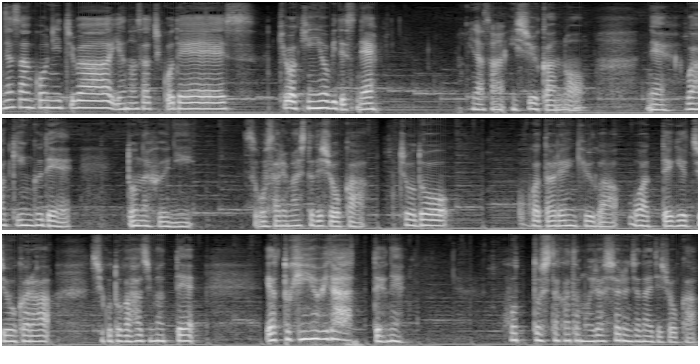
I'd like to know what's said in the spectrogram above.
皆さんこんにちは矢野幸子です。今日は金曜日ですね。皆さん1週間のねワーキングデーどんな風に過ごされましたでしょうか？ちょうど大型連休が終わって月曜から仕事が始まってやっと金曜日だってねほっとした方もいらっしゃるんじゃないでしょうか。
